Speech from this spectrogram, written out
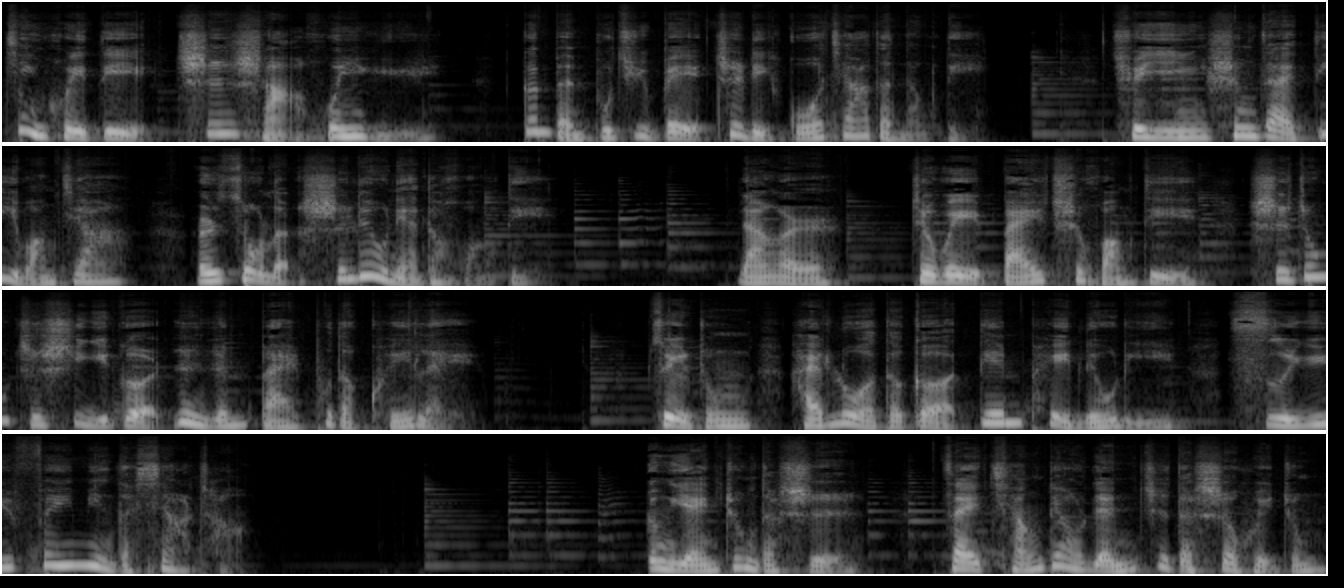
晋惠帝痴傻昏愚，根本不具备治理国家的能力，却因生在帝王家而做了十六年的皇帝。然而，这位白痴皇帝始终只是一个任人摆布的傀儡，最终还落得个颠沛流离、死于非命的下场。更严重的是，在强调人治的社会中。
